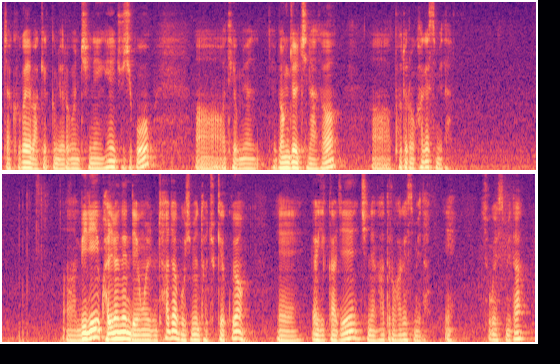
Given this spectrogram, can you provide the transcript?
자, 그거에 맞게끔 여러분 진행해 주시고 어, 어떻게 보면 명절 지나서 어, 보도록 하겠습니다. 어, 미리 관련된 내용을 좀 찾아보시면 더 좋겠고요. 예, 여기까지 진행하도록 하겠습니다. 예, 수고했습니다.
